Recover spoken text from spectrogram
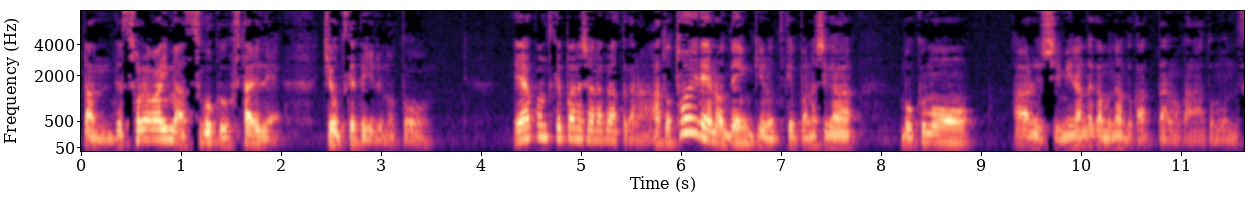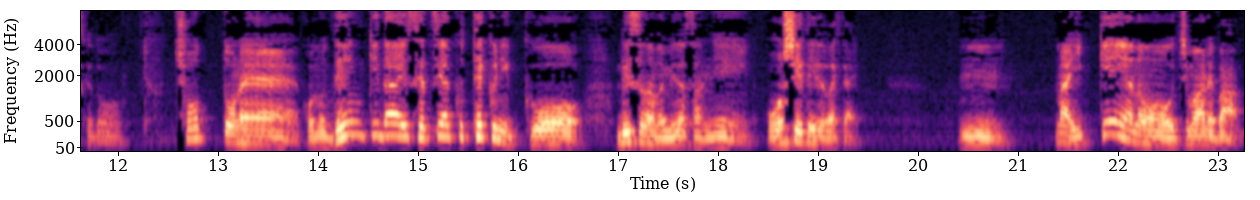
たんで、それは今すごく二人で気をつけているのと、エアコンつけっぱなしはなくなったかな。あとトイレの電気のつけっぱなしが僕もあるし、ミランダカも何度かあったのかなと思うんですけど、ちょっとね、この電気代節約テクニックをリスナーの皆さんに教えていただきたい。うん。まあ一軒家のうちもあれば、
